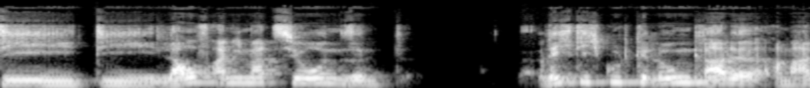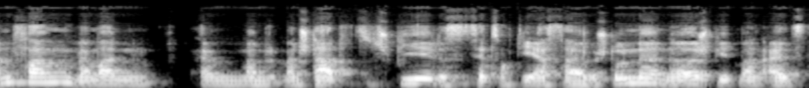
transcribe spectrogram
Die, die Laufanimationen sind richtig gut gelungen, gerade am Anfang, wenn man, ähm, man, man startet das Spiel, das ist jetzt noch die erste halbe Stunde, ne, spielt man als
